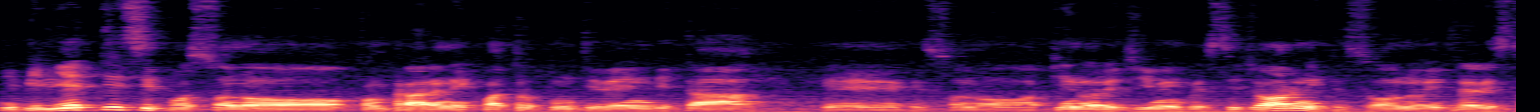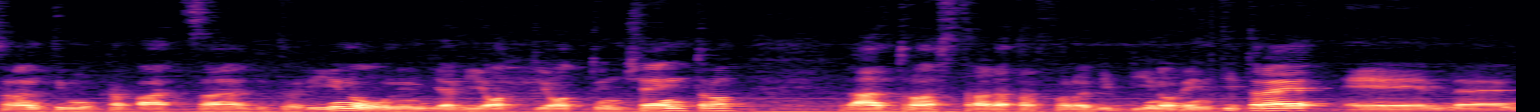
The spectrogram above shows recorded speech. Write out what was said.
I biglietti si possono comprare nei quattro punti vendita che, che, sono a pieno regime in questi giorni, che sono i tre ristoranti Mucca Pazza di Torino, uno in via Viotti 8 in centro, l'altro a strada Traforo di Pino 23 e il,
